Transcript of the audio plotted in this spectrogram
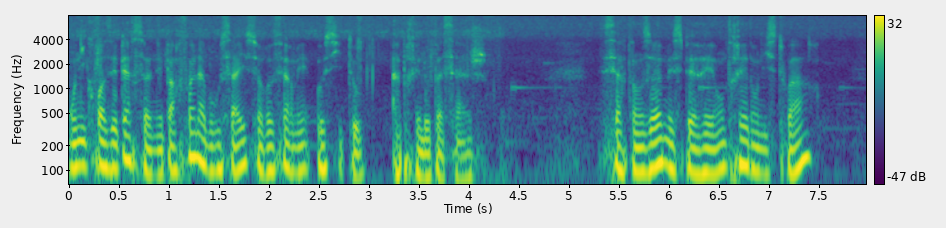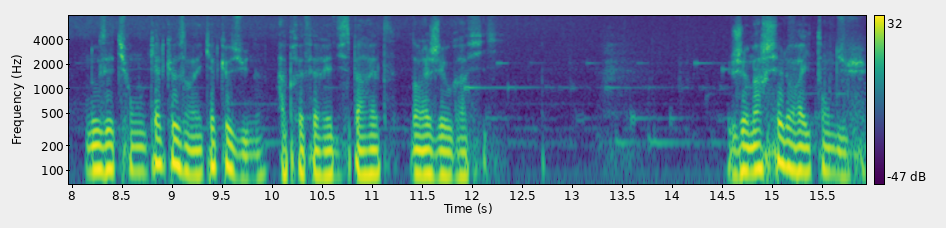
on n'y croisait personne et parfois la broussaille se refermait aussitôt après le passage. Certains hommes espéraient entrer dans l'histoire, nous étions quelques-uns et quelques-unes à préférer disparaître dans la géographie. Je marchais l'oreille tendue.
